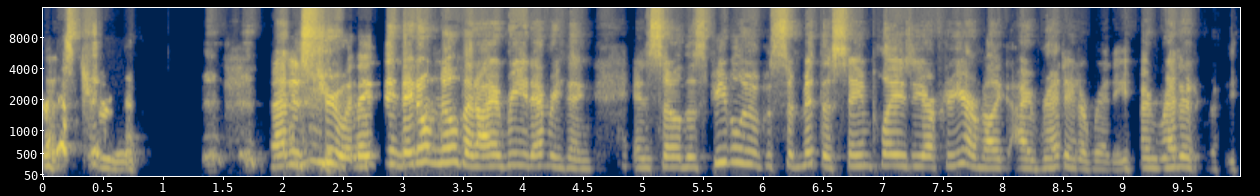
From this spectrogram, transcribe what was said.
that's true. That is true, and they they don't know that I read everything, and so those people who submit the same plays year after year, I'm like, I read it already. I read it already.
